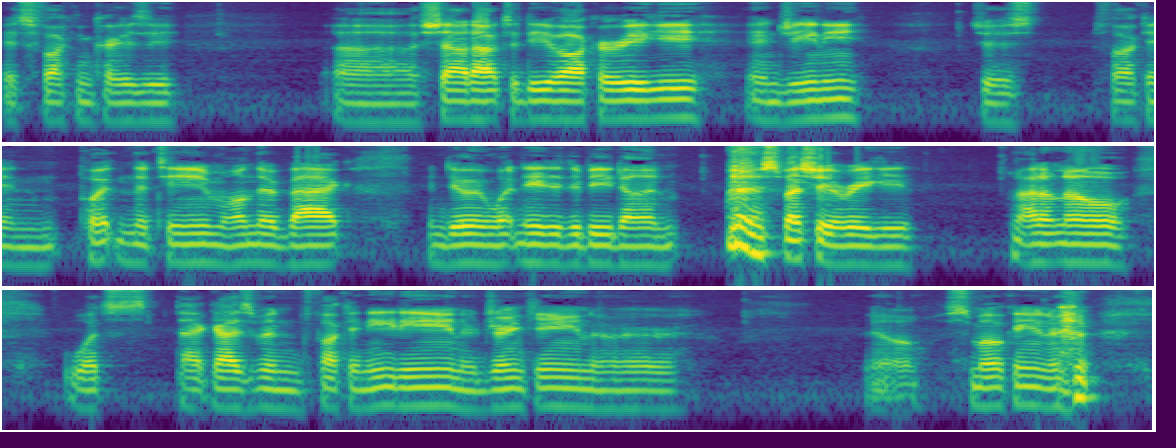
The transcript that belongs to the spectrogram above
it's fucking crazy. Uh, shout out to Divock Origi and Gini, just fucking putting the team on their back and doing what needed to be done, especially Origi. I don't know what's that guy's been fucking eating or drinking or you know smoking or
